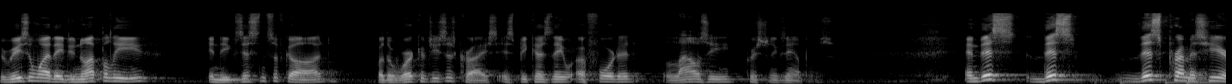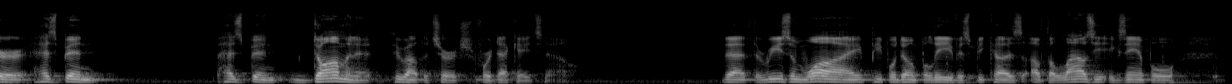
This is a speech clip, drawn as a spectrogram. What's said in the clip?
the reason why they do not believe in the existence of God or the work of Jesus Christ is because they were afforded lousy Christian examples. And this, this, this premise here has been, has been dominant throughout the church for decades now. That the reason why people don't believe is because of the lousy example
